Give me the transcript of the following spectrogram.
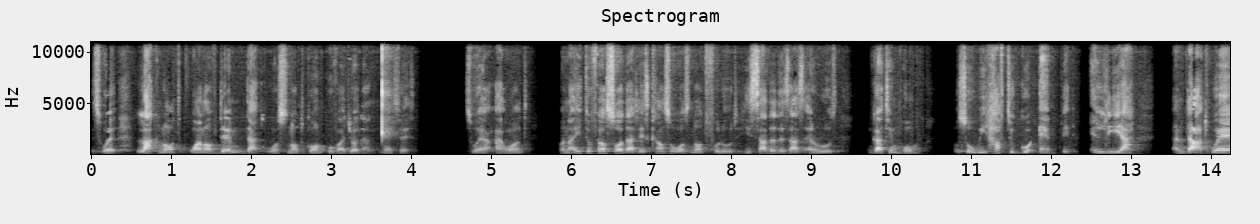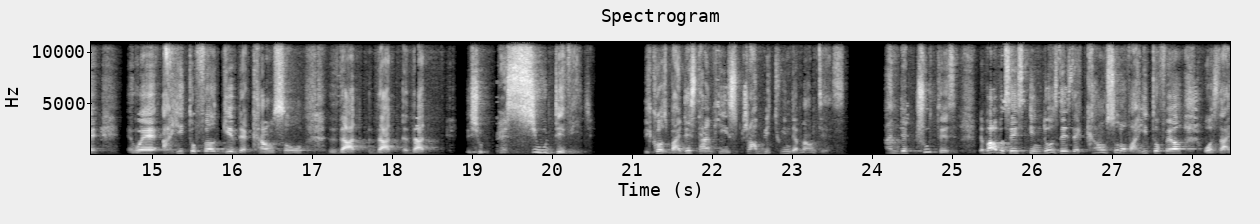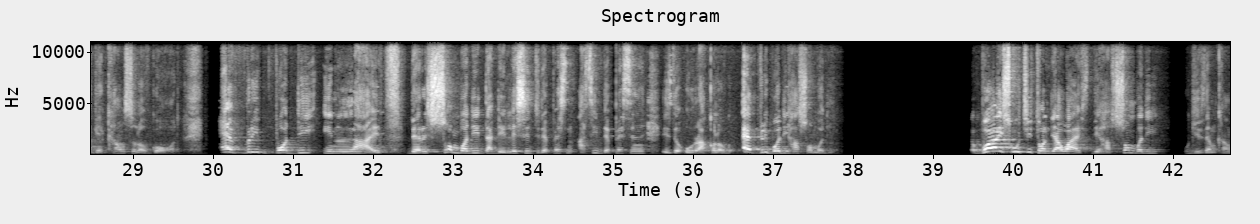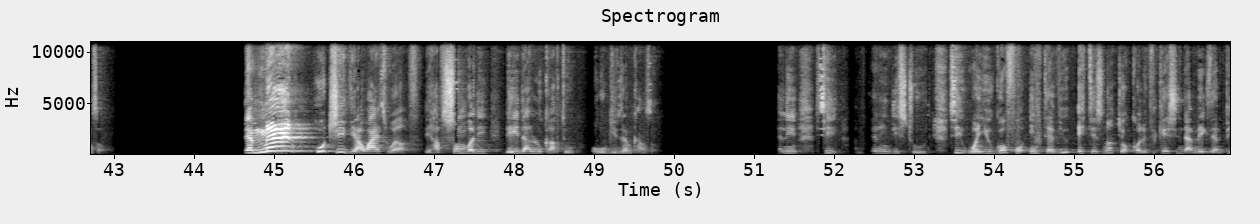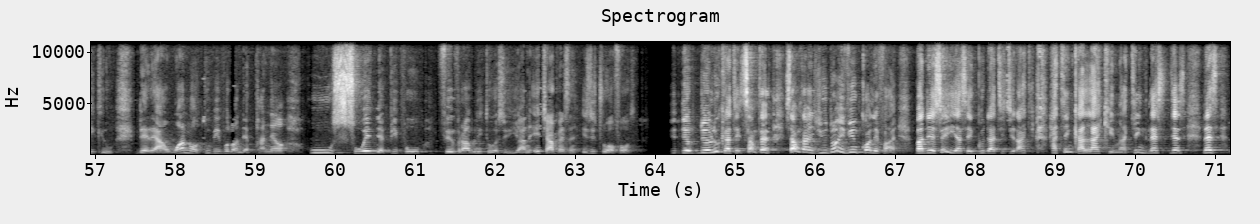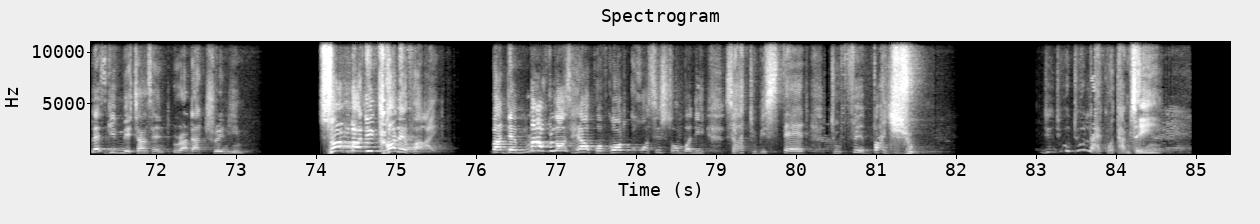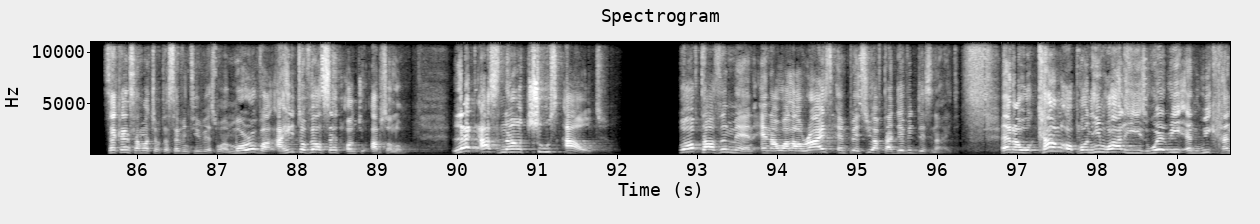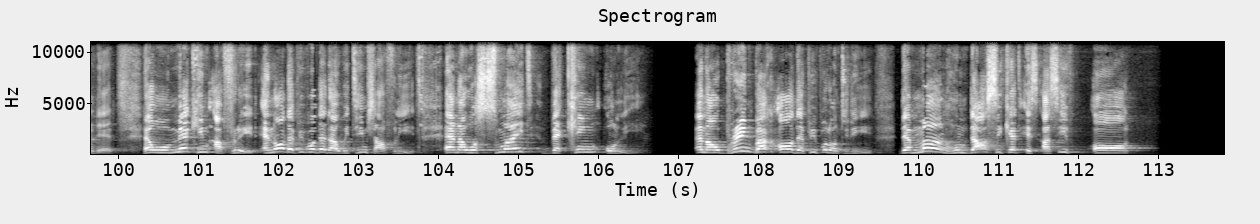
This way, lack not one of them that was not gone over Jordan. Next verse. This is where I want. When Ahithophel saw that his counsel was not followed, he saddled his ass and rose and got him home. So we have to go a bit earlier than that, where, where Ahithophel gave the counsel that, that, that they should pursue David. Because by this time he is trapped between the mountains. And the truth is, the Bible says in those days the counsel of Ahithophel was like the counsel of God. Everybody in life, there is somebody that they listen to the person as if the person is the oracle of God. Everybody has somebody. The boys who cheat on their wives, they have somebody who gives them counsel. The men who treat their wives well, they have somebody they either look up to or who gives them counsel. Telling see, I'm telling this truth. See, when you go for interview, it is not your qualification that makes them pick you. There are one or two people on the panel who sway the people favorably towards you. You're an HR person. Is it true or false? They, they look at it. Sometimes, sometimes you don't even qualify, but they say he has a good attitude. I, I think I like him. I think let's just let's let's give him a chance and rather train him. Somebody qualified. But the marvelous help of God causes somebody to be stirred to favor you. Do, do, do you like what I'm saying? Second Samuel chapter 17, verse 1. Moreover, Ahithophel said unto Absalom, Let us now choose out 12,000 men, and I will arise and pursue after David this night. And I will come upon him while he is weary and weak handed, and will make him afraid, and all the people that are with him shall flee. And I will smite the king only. And I'll bring back all the people unto thee. The man whom thou seekest is as if all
